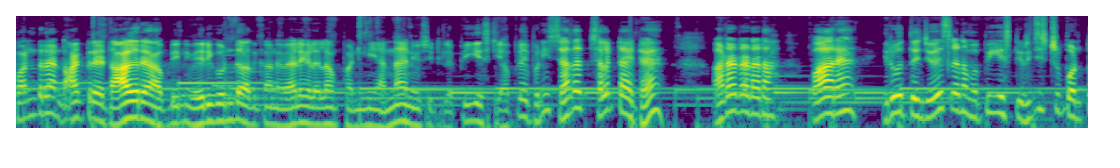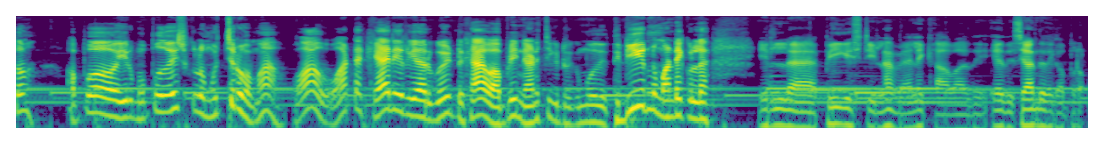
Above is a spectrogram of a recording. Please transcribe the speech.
பண்ணுறேன் டாக்டரேட் ஆகிறேன் அப்படின்னு வெறிகொண்டு அதுக்கான வேலைகள் எல்லாம் பண்ணி அண்ணா யூனிவர்சிட்டியில் பிஹெச்டி அப்ளை பண்ணி செலக்ட் செலக்ட் ஆகிட்டேன் அடாடாடாடா பாரு இருபத்தஞ்சி வயசில் நம்ம பிஹெச்டி ரிஜிஸ்டர் பண்ணிட்டோம். அப்போது இரு முப்பது வயசுக்குள்ளே முச்சிருவோமா வா what a career we are going to have அப்படின்னு நினச்சிக்கிட்டு இருக்கும்போது திடீர்னு மண்டைக்குள்ளே இல்லை பிஹெச்டிலாம் வேலைக்கு ஆகாது எது சேர்ந்ததுக்கப்புறம்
